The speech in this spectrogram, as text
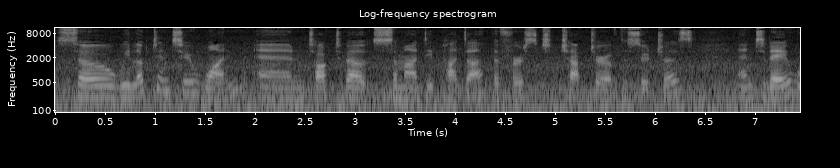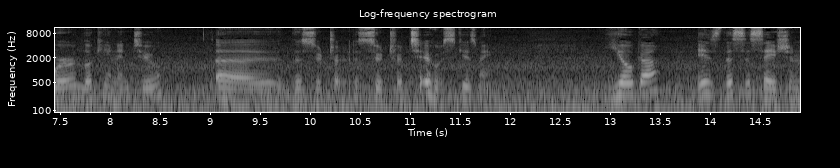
So, we looked into one and talked about Samadhipada, the first chapter of the sutras, and today we're looking into uh, the sutra, sutra 2, excuse me. Yoga is the cessation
